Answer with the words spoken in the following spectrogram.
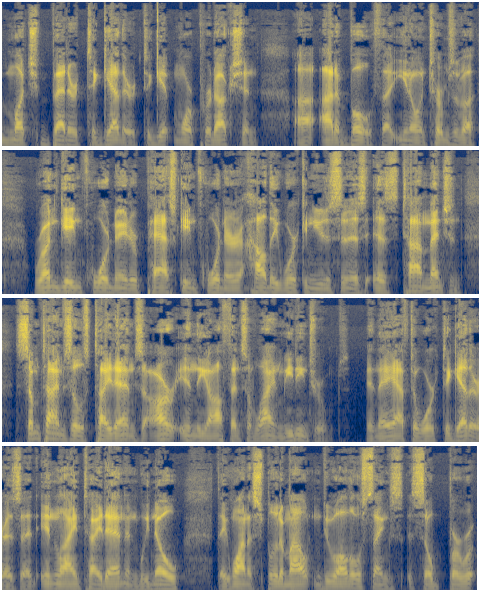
much better together to get more production uh, out of both. Uh, you know, in terms of a run game coordinator, pass game coordinator, how they work in unison. As, as Tom mentioned, sometimes those tight ends are in the offensive line meeting rooms, and they have to work together as an inline tight end. And we know they want to split them out and do all those things. So Bar-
